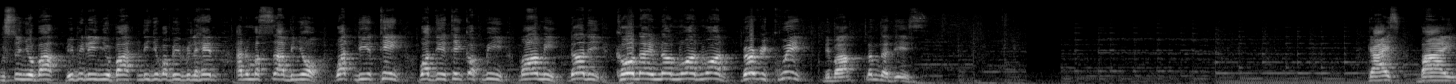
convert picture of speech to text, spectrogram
gusto nyo ba? Bibili nyo ba? Hindi nyo ba bibilihin? Ano masasabi nyo? What do you think? What do you think of me? Mommy, Daddy, call 9911. Very quick! Di ba? Alam na this. Guys, bye!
